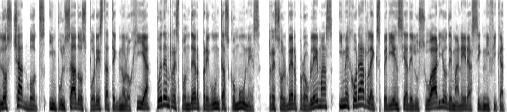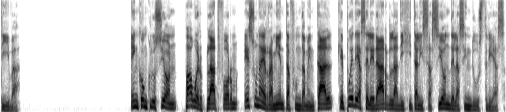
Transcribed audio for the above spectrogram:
Los chatbots impulsados por esta tecnología pueden responder preguntas comunes, resolver problemas y mejorar la experiencia del usuario de manera significativa. En conclusión, Power Platform es una herramienta fundamental que puede acelerar la digitalización de las industrias.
